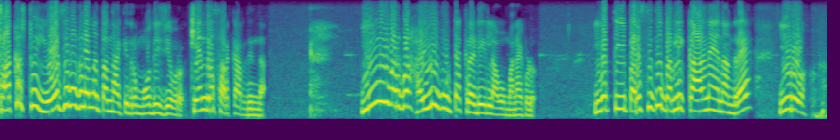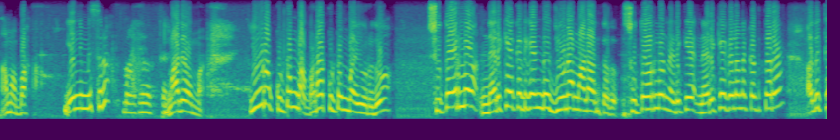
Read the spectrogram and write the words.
ಸಾಕಷ್ಟು ಯೋಜನೆಗಳನ್ನ ತಂದು ಹಾಕಿದ್ರು ಮೋದಿಜಿಯವರು ಕೇಂದ್ರ ಸರ್ಕಾರದಿಂದ. ಇಲ್ಲಿವರೆಗೂ ಹಳ್ಳಿ ಮುಟ್ಟಕ್ ರೆಡಿ ಇಲ್ಲ ಅವು ಮನೆಗಳು. ಇವತ್ತು ಈ ಪರಿಸ್ಥಿತಿ ಬರ್ಲಿಕ್ಕೆ ಕಾರಣ ಏನಂದ್ರೆ ಇವರು, ಅಮ್ಮ ಬಾ ಏನ್ ನಿಮ್ಮ ಹೆಸರು? ಮಾದೇವಮ್ಮ. ಇವ್ರ ಕುಟುಂಬ ಬಡ ಕುಟುಂಬ ಇವ್ರದು. ಸುತೋರ್ಲು ನೆರಕೆ ಕಟ್ಕೊಂಡು ಜೀವನ ಮಾಡೋಂಥದ್ದು ಸುತೋರ್ಲು ನಡಿಕೆ ನೆರಕೆಗಳನ್ನ ಕಟ್ತಾರೆ. ಅದಕ್ಕ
